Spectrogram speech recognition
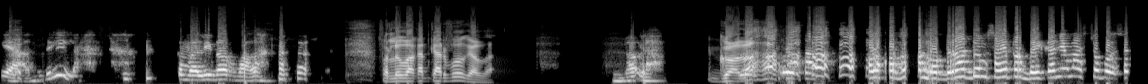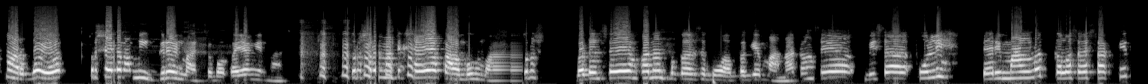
Ya alhamdulillah. Kembali normal. Perlu makan karbo gak mbak? Enggak lah. Enggak lah. Kalau karbo tambah berat dong saya perbaikannya mas. Coba saya karbo ya. Terus saya kena migrain mas. Coba bayangin mas. Terus rematik saya kambuh mas. Terus badan saya yang kanan pegal semua. Bagaimana dong saya bisa pulih dari malnut kalau saya sakit?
